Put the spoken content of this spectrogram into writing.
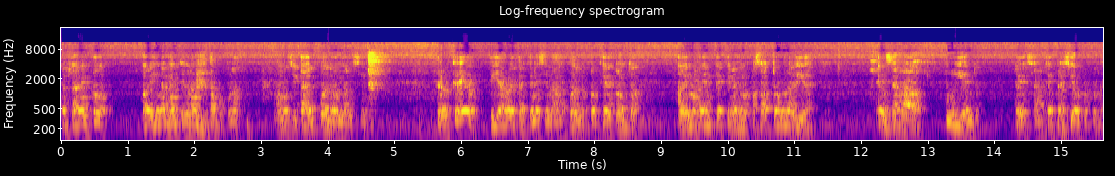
El flamenco originalmente es una música popular, la música del pueblo de Andalucía. Pero creo que ya no le pertenece más al pueblo, porque de pronto habemos gente que nos hemos pasado toda una vida encerrados, puliendo esa expresión popular.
